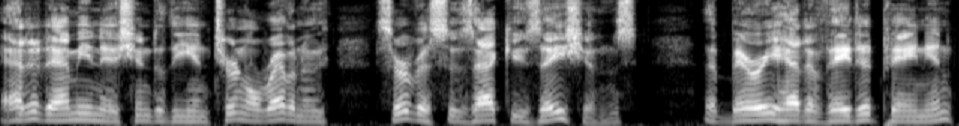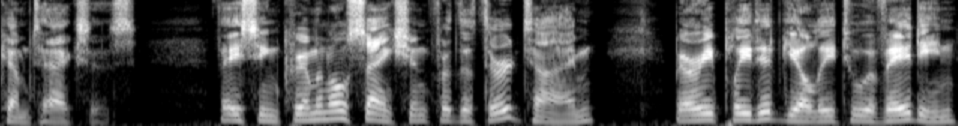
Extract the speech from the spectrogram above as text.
added ammunition to the Internal Revenue Service's accusations that Berry had evaded paying income taxes. Facing criminal sanction for the third time, Berry pleaded guilty to evading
